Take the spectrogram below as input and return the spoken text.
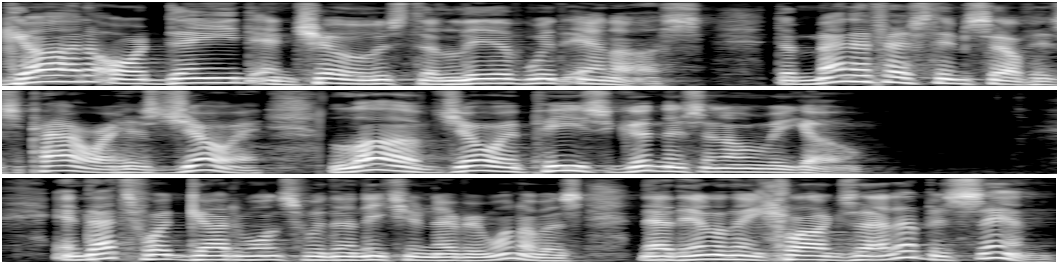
God ordained and chose to live within us, to manifest Himself, His power, His joy, love, joy, peace, goodness, and on we go. And that's what God wants within each and every one of us. Now, the only thing that clogs that up is sin.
